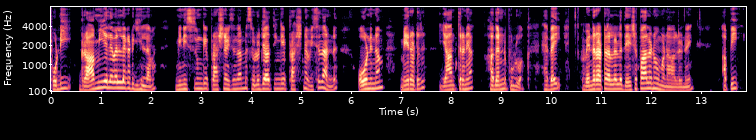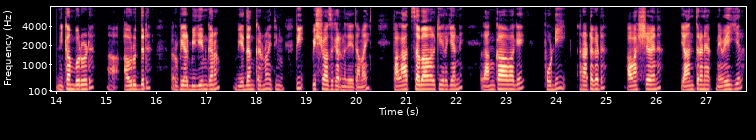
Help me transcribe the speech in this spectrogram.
පොඩි ග්‍රාමීය ලෙවල්ලකට ගිහිල්ලම මිනිස්සුන්ගේ ප්‍රශ්න විසඳන්න සුළු ජාතින්ගේ ප්‍රශ්න විසඳන්න ඕනෙ නම් මේ රටට යාන්ත්‍රණයක් හදන්න පුළුවන්. හැබැයි වෙන රටල්ල දේශපාලන වමනාලනුවෙන් අපි නිකම්බොරුවට අවුරුද්ධට රුපියල් බිලියන් ගනම් වියදං කරනවා. ඉතින් පි විශ්වාස කරන දේ තමයි පලාත් සභාවල් කියල කියන්නේ ලංකා වගේ පොඩි රටකට අවශ්‍ය වෙන යන්ත්‍රණයක් නෙවෙයි කියලා.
